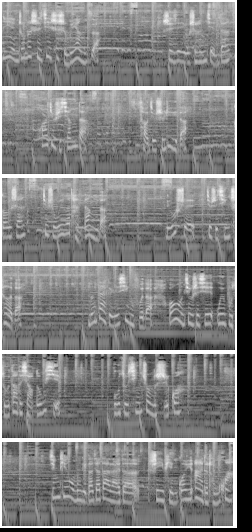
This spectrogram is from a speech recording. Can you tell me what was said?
你眼中的世界是什么样子？世界有时很简单，花就是香的，草就是绿的，高山就是巍峨坦荡的，流水就是清澈的。能带给人幸福的，往往就是些微不足道的小东西，无足轻重的时光。今天我们给大家带来的是一篇关于爱的童话，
